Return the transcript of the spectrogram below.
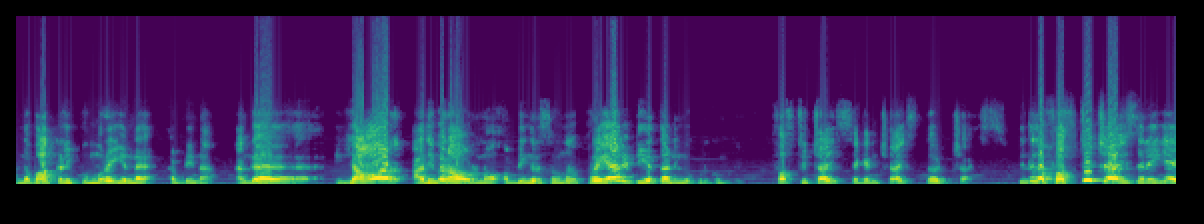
இந்த வாக்களிப்பு முறை என்ன அப்படின்னா அங்க யார் அதிபர் ஆகணும் அப்படிங்கிற சொன்ன ப்ரையாரிட்டியை தான் நீங்க கொடுக்க முடியும். First choice second choice third choice இதுல ஃபர்ஸ்ட் சாய்ஸ்லயே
